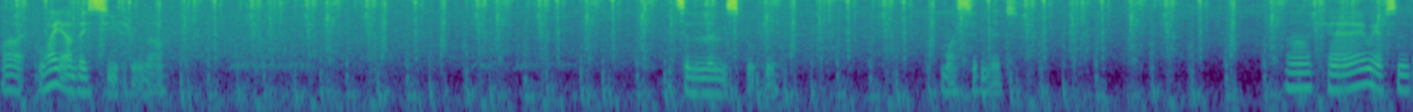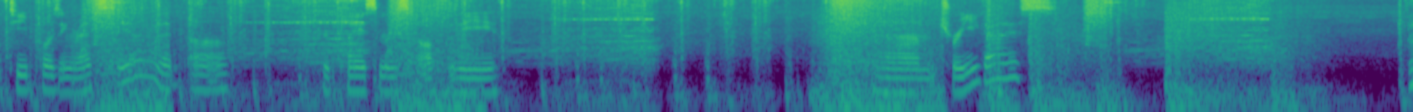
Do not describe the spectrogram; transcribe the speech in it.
Why, why are they see-through though? A little spooky. Must admit. Okay, we have some T-posing rats here that are replacements of the um, tree guys.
